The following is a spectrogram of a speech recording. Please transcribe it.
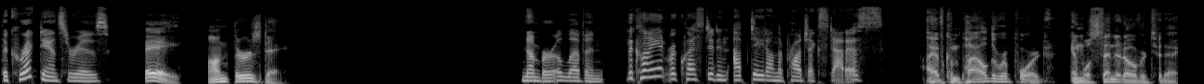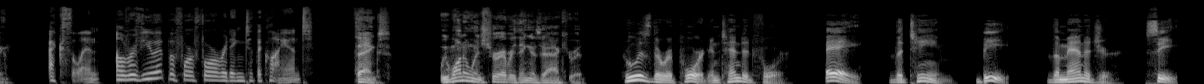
The correct answer is A. On Thursday. number 11. The client requested an update on the project status. I have compiled the report and will send it over today. Excellent. I'll review it before forwarding to the client. Thanks. We want to ensure everything is accurate. Who is the report intended for? A. The team. B. The manager. C.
